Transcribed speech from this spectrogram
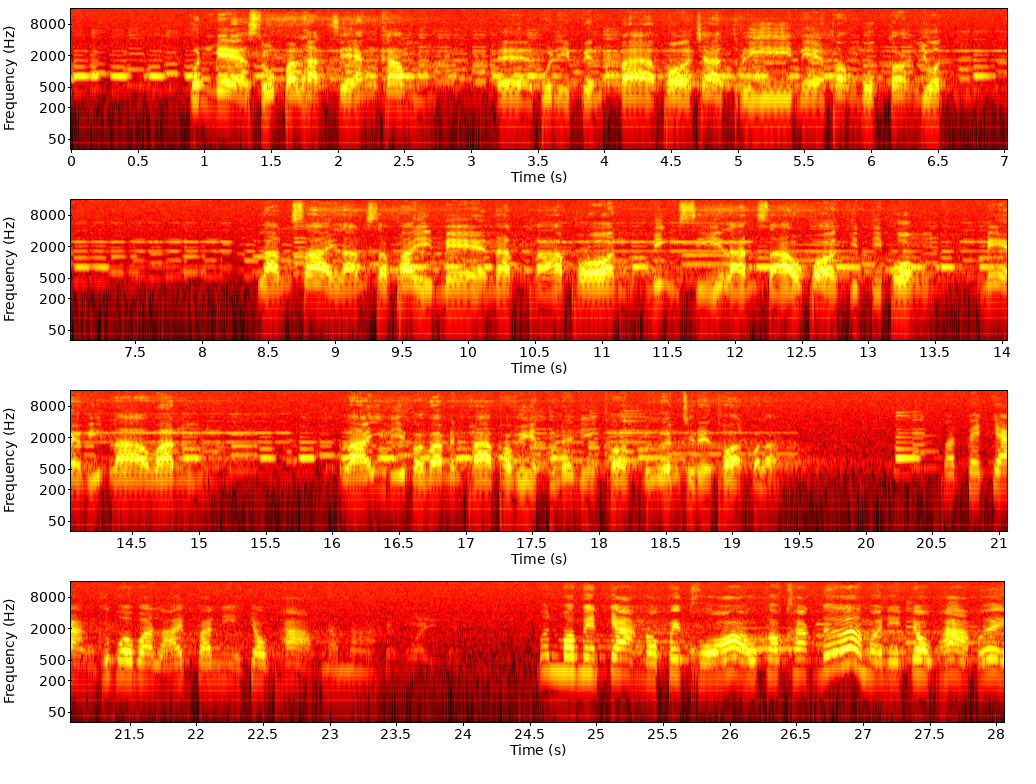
ๆคุณแม่สุภลักษณ์แสงคำเออผู้นี้เป็นป้าพ่อชาตรี แม่ท่องมุกท่องยศหลานไส้หลานสะพ้ยแม่นัทถาพร มิ่งสีหลานสาวพ่อกิติพงษ์แม่วิลาวันหลายอีดีข่อยว่าเป็นพาพระเวทคุณได้นี่ทอดมื้ออื่นสิได้ทอดบ่ล่ะ บัดไปจ้าง คือบ่ว่าหลายปานนี้เจ้าภาพนั่นนะมันบ่แม่นจ้างดอกไปขอเอาคักๆเด้อมาเนี่เจ้าภาพเอ้ย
